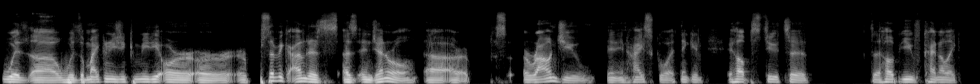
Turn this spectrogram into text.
with uh with the Micronesian community or or, or Pacific Islanders as in general uh or around you in, in high school. I think it, it helps to to to help you kind of like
